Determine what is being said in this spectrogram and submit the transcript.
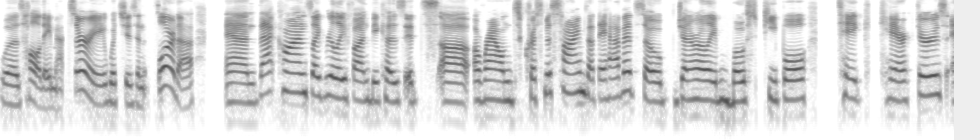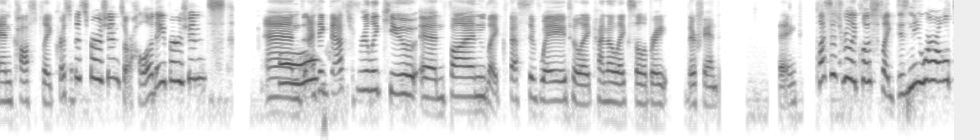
was Holiday Matsuri, which is in Florida. And that con's like really fun because it's uh, around Christmas time that they have it. So generally, most people take characters and cosplay Christmas versions or holiday versions. And I think that's really cute and fun, like festive way to like kind of like celebrate their fandom thing. Plus, it's really close to like Disney World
